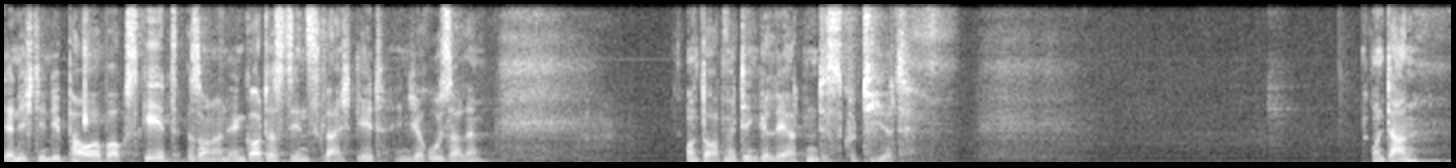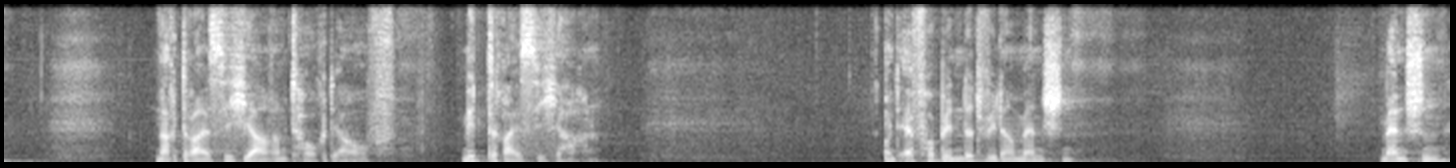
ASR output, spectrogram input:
der nicht in die Powerbox geht, sondern in Gottesdienst gleich geht, in Jerusalem, und dort mit den Gelehrten diskutiert. Und dann, nach 30 Jahren, taucht er auf. Mit 30 Jahren. Und er verbindet wieder Menschen. Menschen,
